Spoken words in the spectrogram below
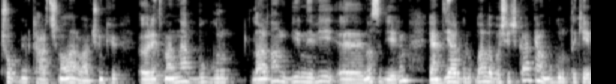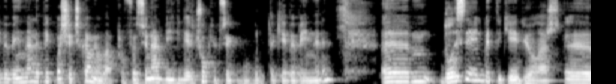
çok büyük tartışmalar var. Çünkü öğretmenler bu gruplardan bir nevi e, nasıl diyelim yani diğer gruplarla başa çıkarken bu gruptaki ebeveynlerle pek başa çıkamıyorlar. Profesyonel bilgileri çok yüksek bu gruptaki ebeveynlerin. E, dolayısıyla elbette ki ediyorlar. E,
